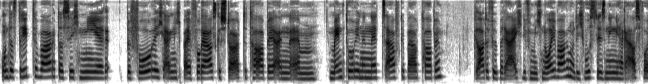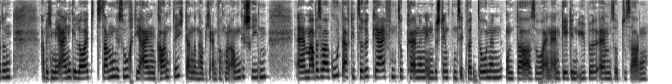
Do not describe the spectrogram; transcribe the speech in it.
Und das dritte war, dass ich mir, bevor ich eigentlich bei Voraus gestartet habe, ein ähm, Mentorinnennetz aufgebaut habe. gerade für Bereiche, die für mich neu waren und ich wusste, die sind irgendwie herausfordernd, habe ich mir einige Leute zusammengesucht. Die einen kannte ich, dann, dann habe ich einfach mal angeschrieben. Ähm, aber es war gut, auf die zurückgreifen zu können in bestimmten Situationen und da so ein, ein Gegenüber ähm, sozusagen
